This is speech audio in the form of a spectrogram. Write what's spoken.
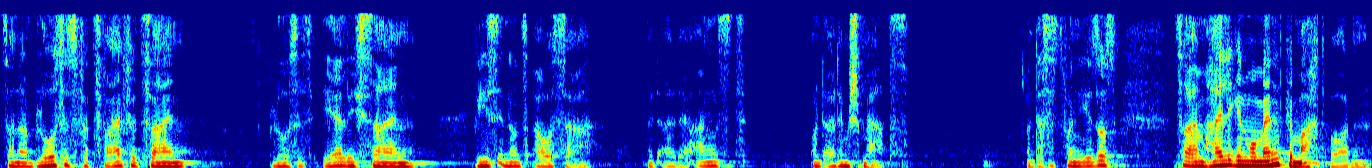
sondern bloßes Verzweifeltsein, bloßes Ehrlichsein, wie es in uns aussah, mit all der Angst und all dem Schmerz. Und das ist von Jesus zu einem heiligen Moment gemacht worden.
